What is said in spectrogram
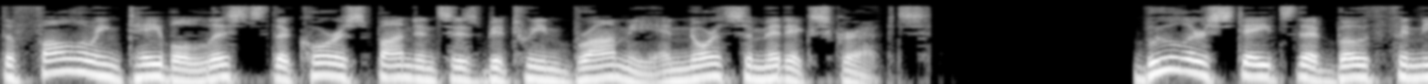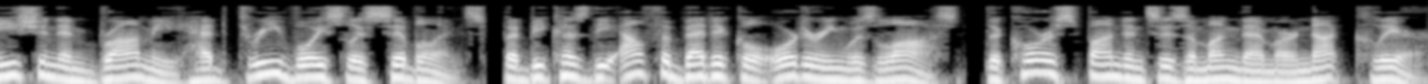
The following table lists the correspondences between Brahmi and North Semitic scripts. Buhler states that both Phoenician and Brahmi had three voiceless sibilants, but because the alphabetical ordering was lost, the correspondences among them are not clear.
